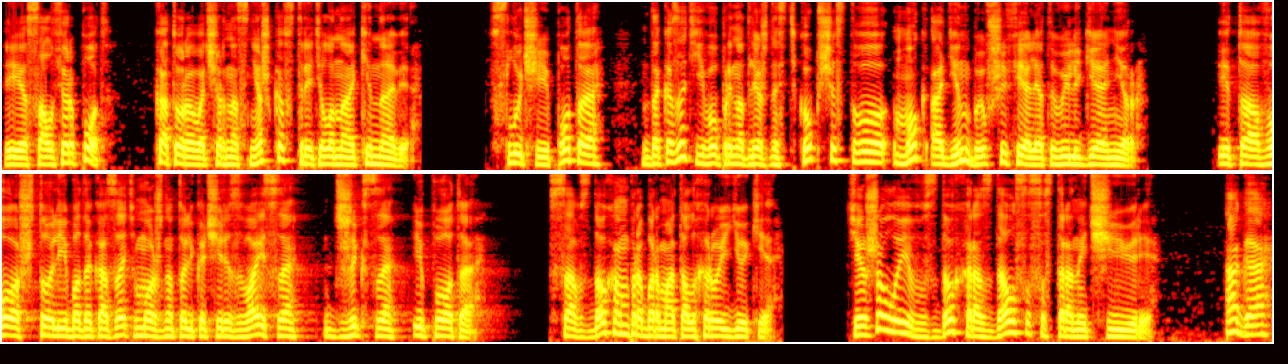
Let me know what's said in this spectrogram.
и Салфер Пот, которого Черноснежка встретила на Окинаве. В случае Пота доказать его принадлежность к обществу мог один бывший фиолетовый легионер. И того что-либо доказать можно только через Вайса, Джикса и Пота. Со вздохом пробормотал Харуюки. Тяжелый вздох раздался со стороны Чиури. «Ага.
